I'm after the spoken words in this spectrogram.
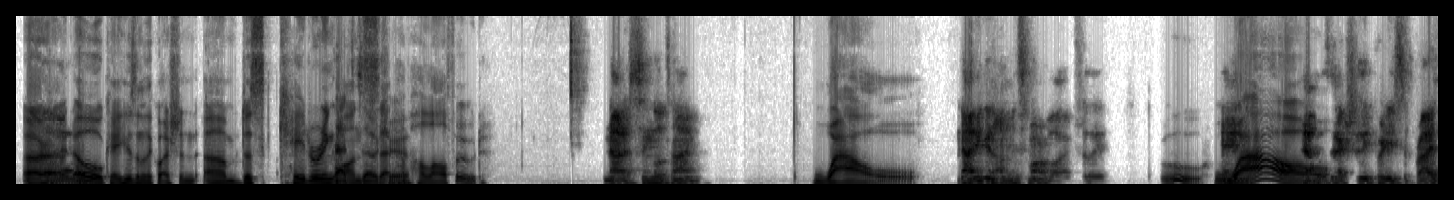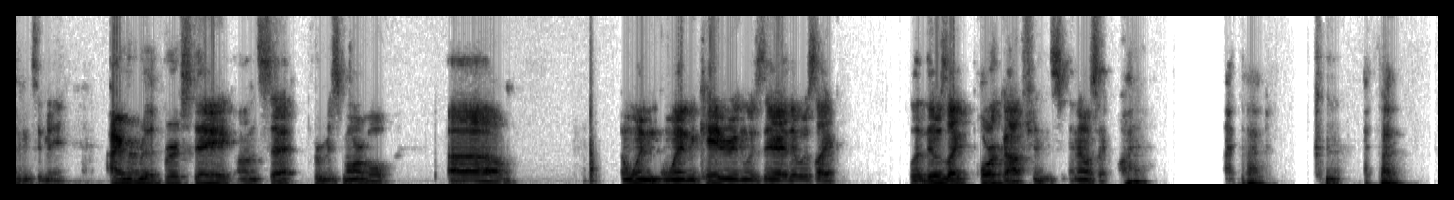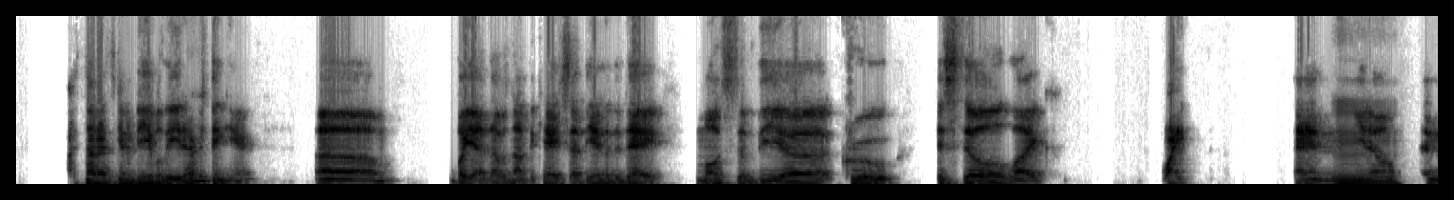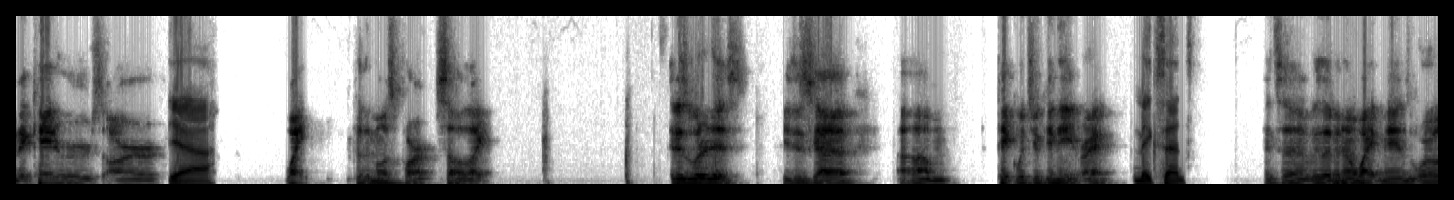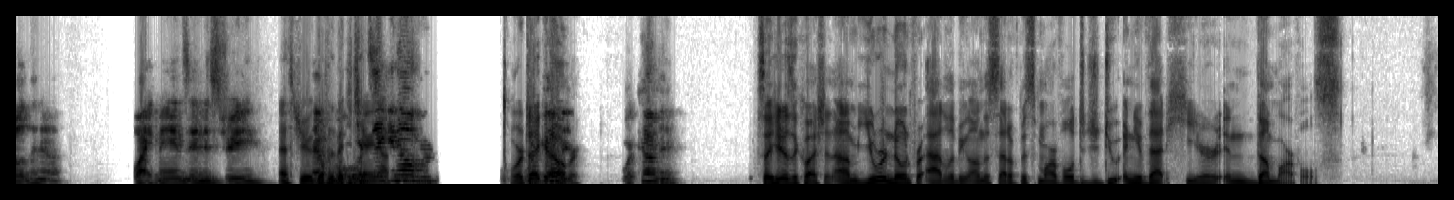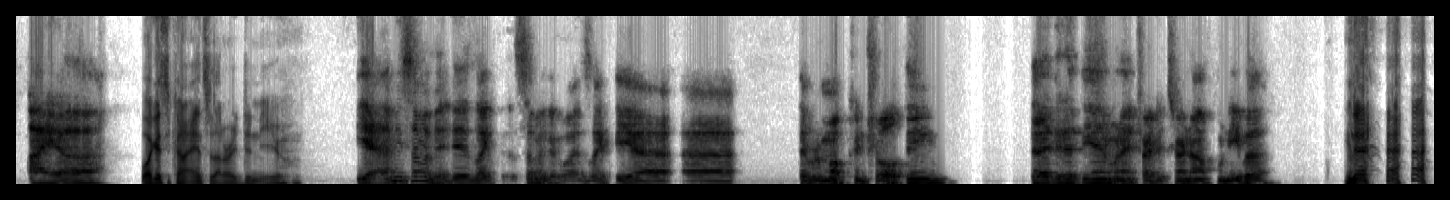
All right. Um, oh, okay. Here's another question. Um, does catering on so set true. have halal food? not a single time Wow. not even on Ms Marvel actually Ooh. And wow. that was actually pretty surprising to me. I remember the first day on set for Ms Marvel, um, and when when catering was there, there was like there was like pork options, and I was like, what? I thought, I thought, I thought I was going to be able to eat everything here. Um, but yeah, that was not the case. At the end of the day, most of the uh, crew is still like white, and you know, Mm. and the caterers are Yeah. white for the most part. So like, it is what it is. You just gotta um, pick what you can eat, right? Makes sense. It's a we live in a white man's world and a white man's industry. That's true. Go for the we're taking option. over. We're taking coming. over. We're coming. So here's a question. Um, you were known for ad libbing on the set of Ms Marvel. Did you do any of that here in the Marvels? I uh Well, I guess you kind of answered that already, didn't you? yeah, I mean some of it did. Like some of it was like the uh uh the remote control thing that I did at the end when I tried to turn off Muneeba.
